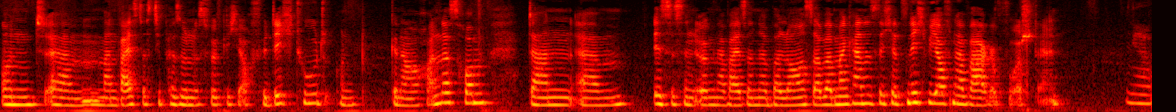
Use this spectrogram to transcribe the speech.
und ähm, man weiß, dass die Person es wirklich auch für dich tut und genau auch andersrum, dann ähm, ist es in irgendeiner Weise eine Balance. Aber man kann es sich jetzt nicht wie auf einer Waage vorstellen. Ja.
